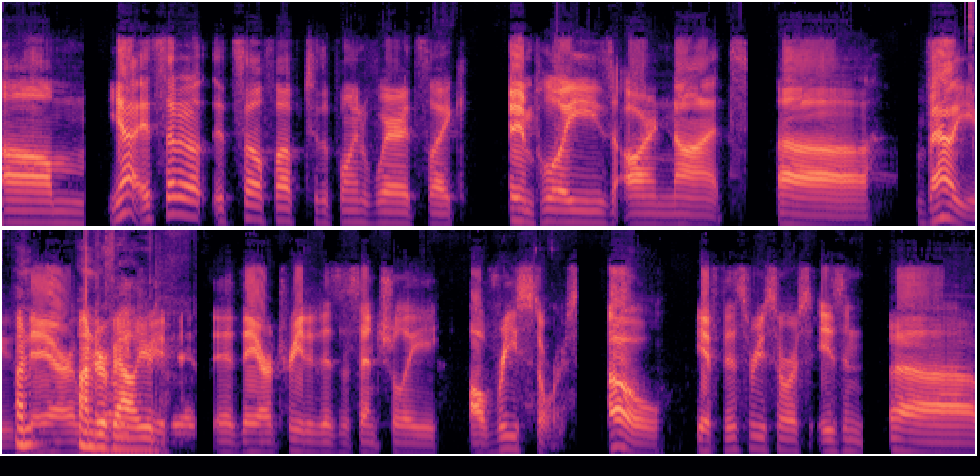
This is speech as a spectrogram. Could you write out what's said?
Um, yeah, it set it- itself up to the point of where it's like employees are not uh valued. Un- they are undervalued. Treated, uh, they are treated as essentially a resource. Oh, if this resource isn't uh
